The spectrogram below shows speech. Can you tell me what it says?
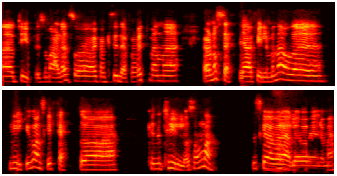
eh, type som er det, så jeg kan ikke si det for høyt. Men eh, jeg har nå sett de her filmene, og det virker jo ganske fett å kunne trylle og sånn, da. Det skal jeg være ærlig og innrømme.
